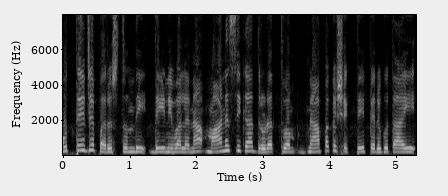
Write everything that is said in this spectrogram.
ఉత్తేజపరుస్తుంది. దీని వలన మానసిక దృఢత్వం జ్ఞాపక శక్తి పెరుగుతాయి.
